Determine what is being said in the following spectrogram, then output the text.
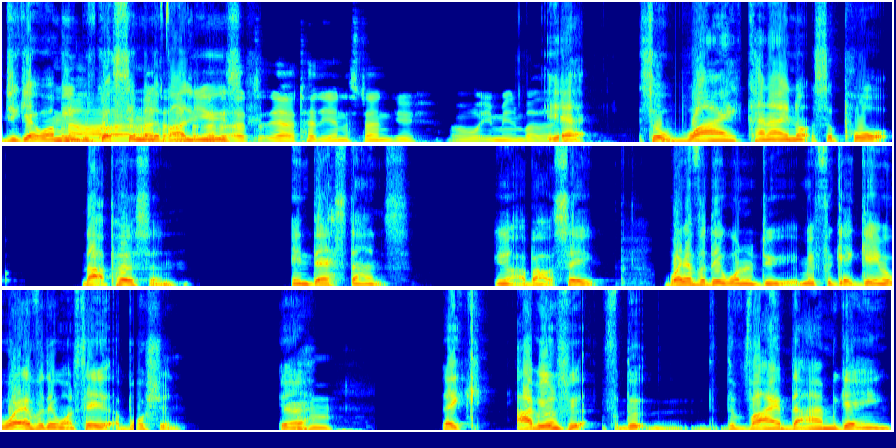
do you get what I mean? No, we've got I- similar I- values. Yeah, I totally understand you or what you mean by that. yeah. So why can I not support that person in their stance? You know about say whatever they want to do. I mean, forget game or whatever they want. Say abortion. Yeah. Mhm. like I'll be honest with you, the the vibe that I'm getting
